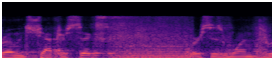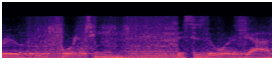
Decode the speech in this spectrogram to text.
Romans chapter 6, verses 1 through 14. This is the Word of God.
